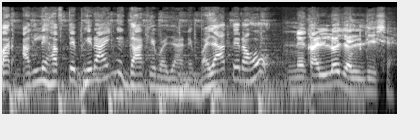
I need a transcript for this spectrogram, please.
पर अगले हफ़्ते फिर आएँगे गा के बजाने। बजाते रहो। निकल लो जल्दी से।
